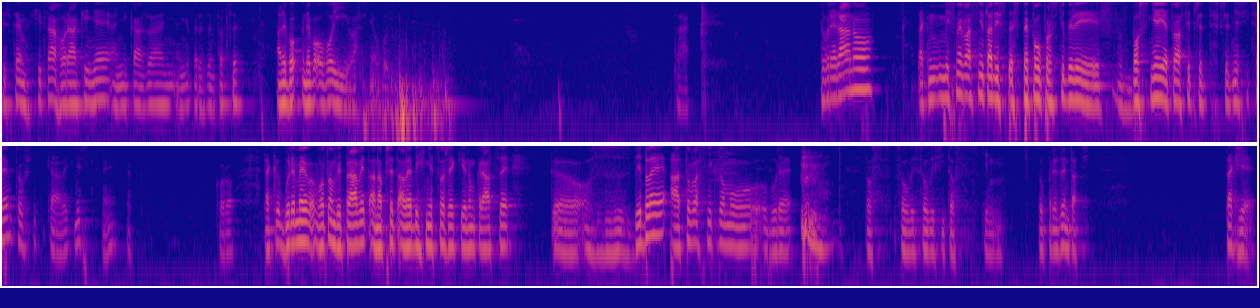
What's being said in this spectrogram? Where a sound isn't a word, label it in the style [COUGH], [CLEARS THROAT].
systém chytrá horákyně, ani kázání, ani prezentace. A nebo, nebo obojí, vlastně obojí. Tak. Dobré ráno. Tak my jsme vlastně tady s Pepou prostě byli v Bosně, je to asi před, před měsícem, to už utíká, veď měsíc, ne? Tak, skoro. Tak budeme o tom vyprávět a napřed ale bych něco řekl jenom krátce z, z Bible a to vlastně k tomu bude, [CLEARS THROAT] to souvisí, souvisí to s tím, s tou prezentací. Takže eh,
